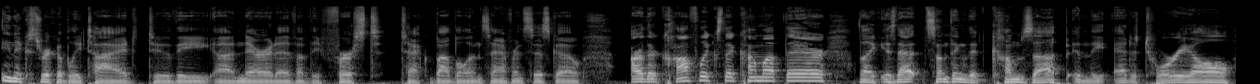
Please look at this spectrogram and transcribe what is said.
inextricably tied to the uh, narrative of the first tech bubble in San Francisco. Are there conflicts that come up there? Like, is that something that comes up in the editorial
